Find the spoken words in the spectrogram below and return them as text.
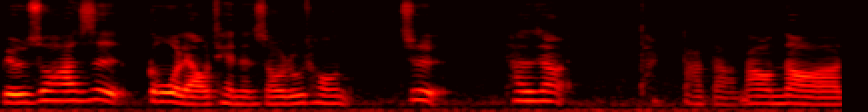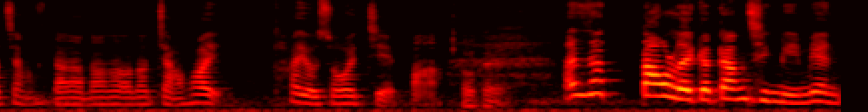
比如说他是跟我聊天的时候，如同就是他是这样打打闹闹啊，这样子打打闹闹闹讲话，他有时候会结巴，OK，但是他到了一个钢琴里面，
